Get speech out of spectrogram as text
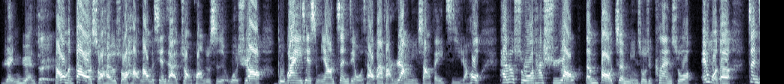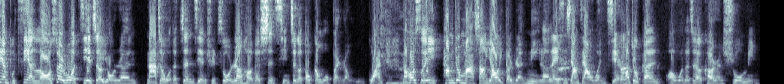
人员，对，然后我们到的时候，他就说好，那我们现在的状况就是我需要补办一些什么样的证件，我才有办法让你上飞机。然后他就说他需要登报证明，说去 claim 说，哎，我的证件不见喽。所以如果接着有人拿着我的证件去做任何的事情，这个都跟我本人无关。然后所以他们就马上要一个人拟了类似像这样文件，然后就跟呃我的这个客人说明，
